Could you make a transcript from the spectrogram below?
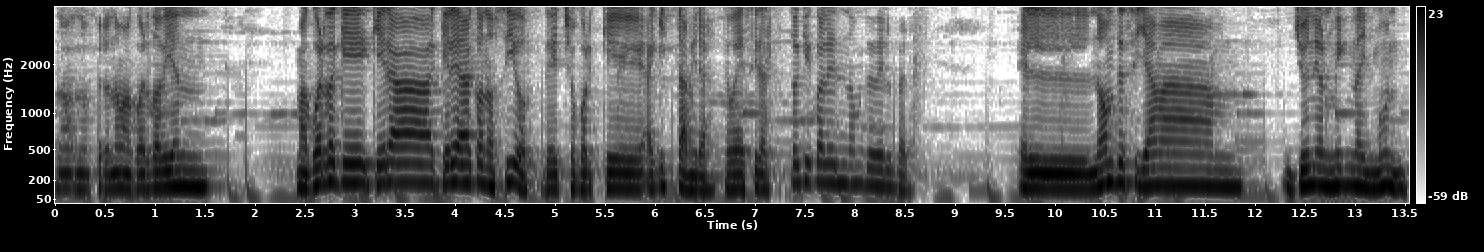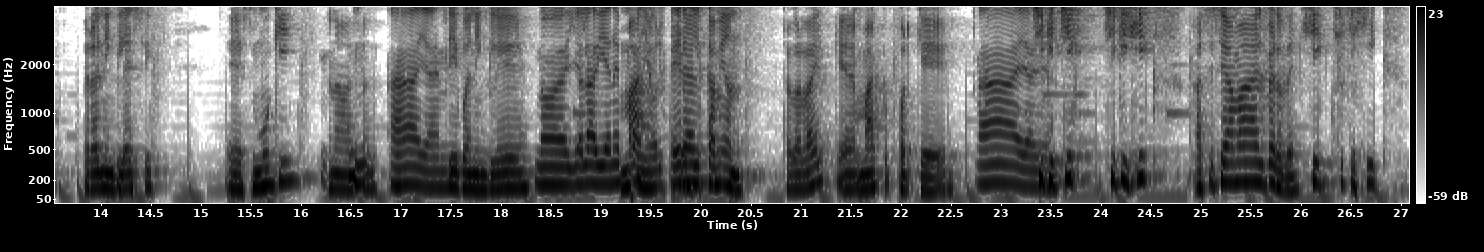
No, no, pero no me acuerdo bien. Me acuerdo que, que era, que era conocido, de hecho, porque aquí está, mira, te voy a decir al toque cuál es el nombre del verde. El nombre se llama Junior Midnight Moon, pero en inglés sí. Es Mookie. No, esa- Ah, ya. sí, pues en inglés. No, yo la vi en Mac español. creo. era el camión, ¿te acordáis? Que era Mac porque Ah, ya. ya. Chiqui, Chiqui, Chiqui Hicks, así se llama el verde. Hicks. Chiqui Hicks.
